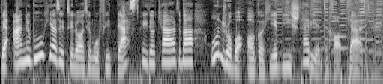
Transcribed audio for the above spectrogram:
به انبوهی از اطلاعات مفید دست پیدا کرد و اون رو با آگاهی بیشتری انتخاب کرد.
